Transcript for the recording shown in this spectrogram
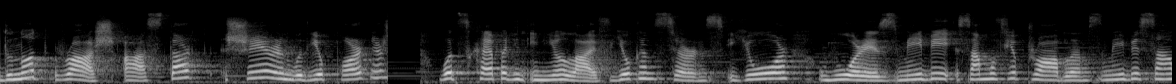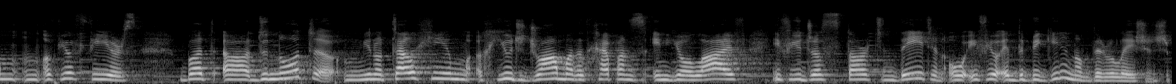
Do not rush. Uh, start sharing with your partners what's happening in your life, your concerns, your worries, maybe some of your problems, maybe some mm, of your fears. But uh, do not, uh, you know, tell him a huge drama that happens in your life if you just start dating or if you're at the beginning of the relationship,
